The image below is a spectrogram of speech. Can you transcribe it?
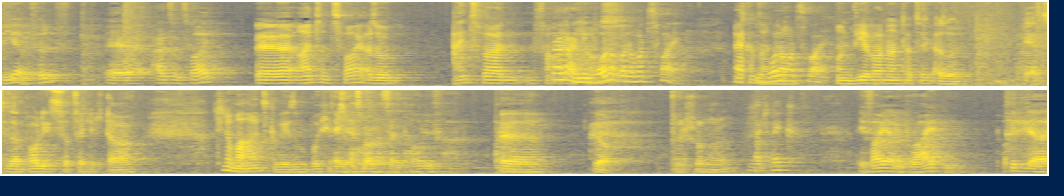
4 und 5? Äh, 1 und 2? Äh, eins und zwei, also eins war ein Verein. Nein, nein, Livorno aus- war Nummer 2. Ja, kann sein, Livorno ja. war zwei. Und wir waren dann tatsächlich, also der FC St. Pauli ist tatsächlich da die Nummer eins gewesen, wo ich Ey, jetzt lass so, mal nach St. Pauli fahren. äh, ja, schon, oder? Weit weg. Ich war ja in Brighton. Es gibt ja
